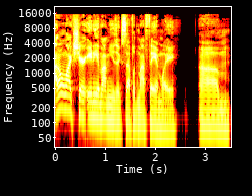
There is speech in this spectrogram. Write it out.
I don't like share any of my music stuff with my family. Um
